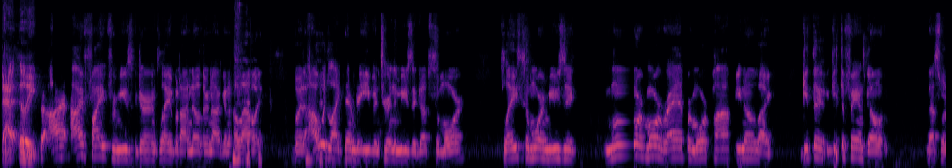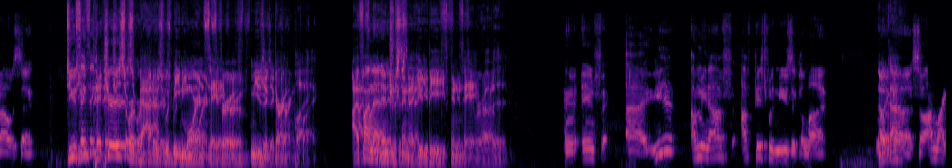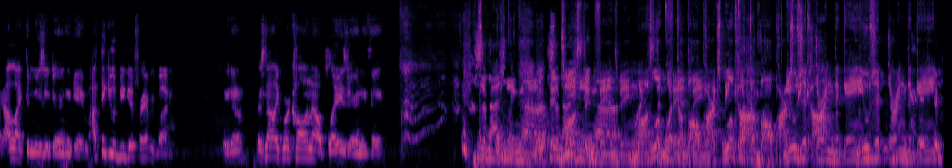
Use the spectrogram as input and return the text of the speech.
that like I, I fight for music during play, but I know they're not going to allow it. But I would like them to even turn the music up some more, play some more music, more more rap or more pop. You know, like get the get the fans going. That's what I would say. Do you, think, pitchers, or batters would be more in favor of music during play? I find that interesting that you'd be in favor of it. And, and uh, yeah, I mean, I've I've pitched with music a lot. Like, Okay. uh, so I like I like the music during the game. I think it would be good for everybody. You know, it's not like we're calling out plays or anything. Just imagining, uh, just imagining fans being like, "Look what the ballparks become. Look what the ballparks Music during the game. Music during the game."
